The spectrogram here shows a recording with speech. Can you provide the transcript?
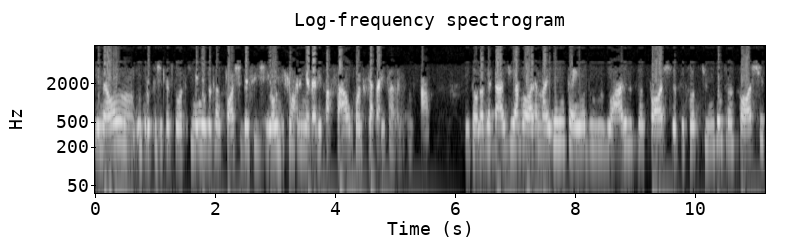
e não um grupo de pessoas que nem usam transporte decidir onde que uma linha deve passar, o quanto que a tarifa deve custar. Então, na verdade, agora mais um empenho dos usuários do transporte, das pessoas que usam transporte,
